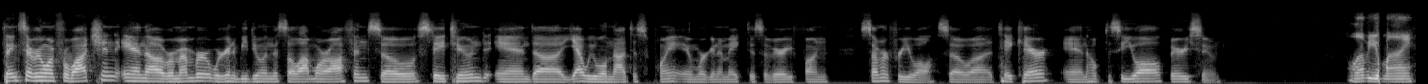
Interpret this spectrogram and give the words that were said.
thanks everyone for watching and uh remember we're going to be doing this a lot more often, so stay tuned and uh yeah, we will not disappoint and we're going to make this a very fun summer for you all. So uh take care and hope to see you all very soon. Love you, bye.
